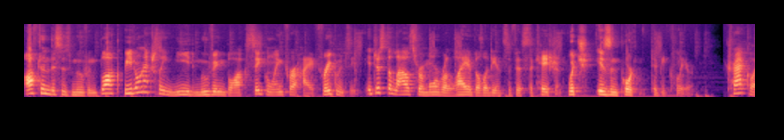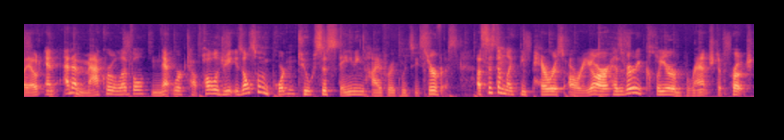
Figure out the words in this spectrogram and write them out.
Often this is moving block, but you don't actually need moving block signaling for high frequency. It just allows for more reliability and sophistication, which is important to be clear. Track layout and at a macro level, network topology is also important to sustaining high frequency service. A system like the Paris RER has a very clear branched approach,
